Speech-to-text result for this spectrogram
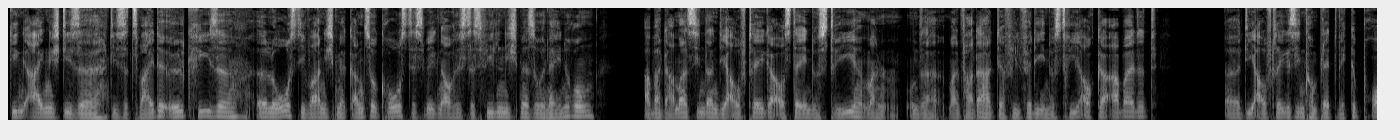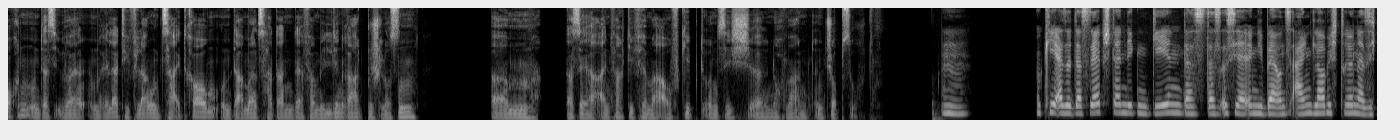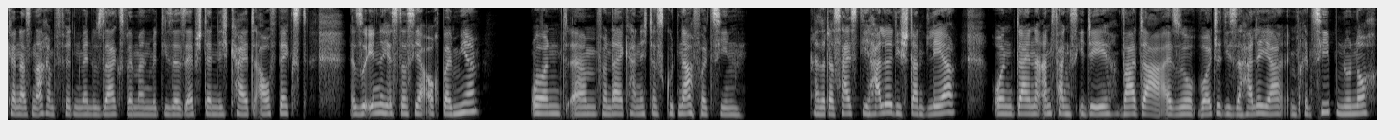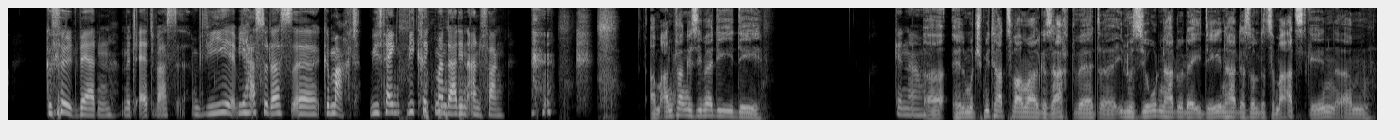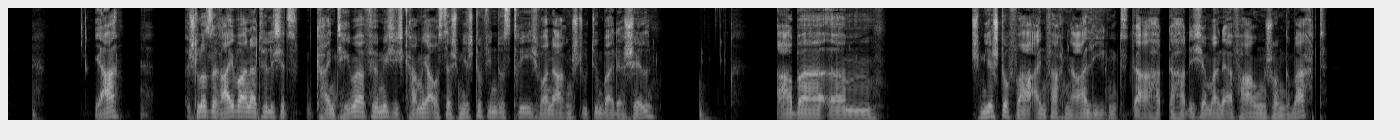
ging eigentlich diese, diese zweite Ölkrise äh, los. Die war nicht mehr ganz so groß, deswegen auch ist das vielen nicht mehr so in Erinnerung. Aber damals sind dann die Aufträge aus der Industrie, mein, unser, mein Vater hat ja viel für die Industrie auch gearbeitet, äh, die Aufträge sind komplett weggebrochen und das über einen relativ langen Zeitraum. Und damals hat dann der Familienrat beschlossen, ähm, dass er einfach die Firma aufgibt und sich äh, nochmal einen, einen Job sucht. Mhm. Okay, also das selbstständigen Gehen, das, das ist ja irgendwie bei uns allen, glaube ich, drin. Also ich kann das nachempfinden, wenn du sagst, wenn man mit dieser Selbstständigkeit aufwächst. So also ähnlich ist das ja auch bei mir. Und ähm, von daher kann ich das gut nachvollziehen. Also das heißt, die Halle, die stand leer und deine Anfangsidee war da. Also wollte diese Halle ja im Prinzip nur noch gefüllt werden mit etwas. Wie, wie hast du das äh, gemacht? Wie fängt, wie kriegt man da den Anfang? Am Anfang ist immer die Idee. Genau. Äh, Helmut Schmidt hat zwar mal gesagt, wer äh, Illusionen hat oder Ideen hat, der sollte zum Arzt gehen. Ähm, ja, Schlosserei war natürlich jetzt kein Thema für mich. Ich kam ja aus der Schmierstoffindustrie. Ich war nach dem Studium bei der Shell. Aber ähm, Schmierstoff war einfach naheliegend. Da, hat, da hatte ich ja meine Erfahrungen schon gemacht.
